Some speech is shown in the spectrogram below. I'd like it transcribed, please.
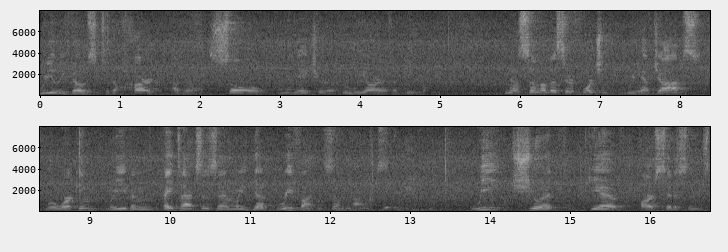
really goes to the heart of the soul and the nature of who we are as a people. You know, some of us are fortunate. We have jobs, we're working, we even pay taxes, and we get refunds sometimes. We should give our citizens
